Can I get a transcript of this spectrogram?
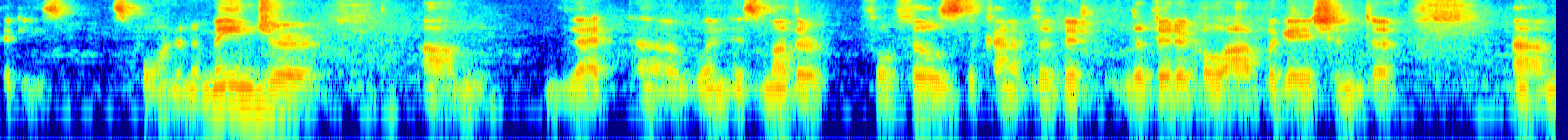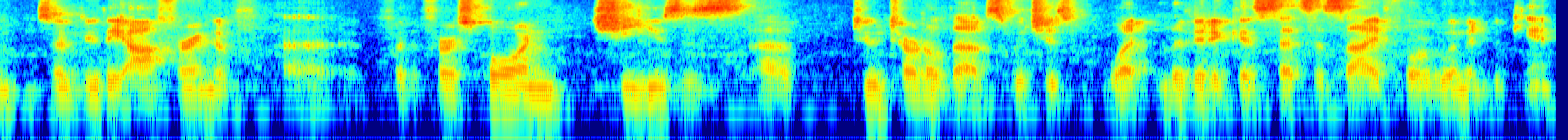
that he's, he's, born in a manger. Um, that uh, when his mother fulfills the kind of Levit- Levitical obligation to um, so do the offering of uh, for the firstborn, she uses uh, two turtle doves, which is what Leviticus sets aside for women who can't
